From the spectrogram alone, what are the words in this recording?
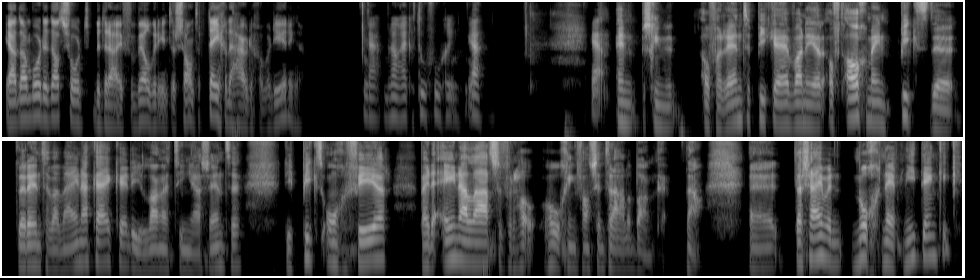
Ja, dan worden dat soort bedrijven wel weer interessanter tegen de huidige waarderingen. Ja, belangrijke toevoeging. Ja. ja. En misschien over rentepieken. Wanneer over het algemeen piekt de, de rente waar wij naar kijken, die lange 10 jaar rente, die piekt ongeveer bij de één na laatste verhoging van centrale banken. Nou, uh, daar zijn we nog net niet, denk ik.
